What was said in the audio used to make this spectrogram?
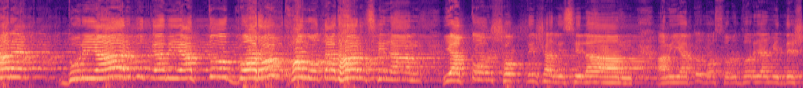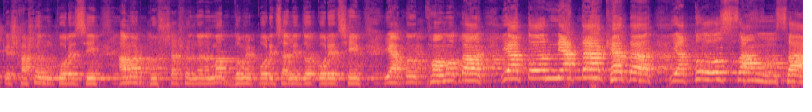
হারে দুনিয়ার বুকে আমি এত বড় ক্ষমতাধর ছিলাম, এত শক্তিশালী ছিলাম, আমি এত বছর ধরে আমি দেশকে শাসন করেছি, আমার দুঃশাসনের মাধ্যমে পরিচালিত করেছি, এত ক্ষমতা, এত নেতা খেতা, এত সামসা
